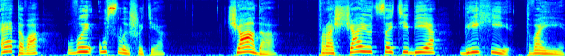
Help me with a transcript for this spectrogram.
этого вы услышите «Чада, прощаются тебе – грехи твои.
